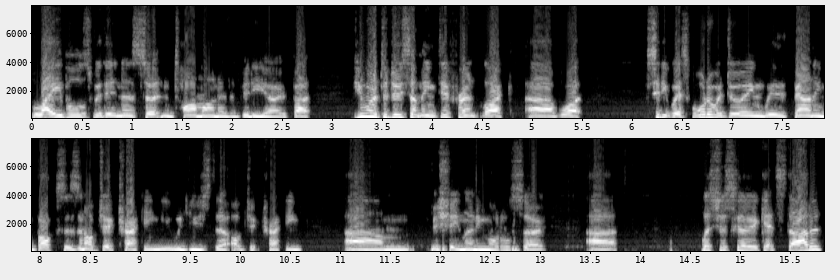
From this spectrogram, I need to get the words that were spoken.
labels within a certain timeline of the video. But if you wanted to do something different, like uh, what City West Water were doing with bounding boxes and object tracking, you would use the object tracking um, machine learning model. So uh, let's just go get started.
